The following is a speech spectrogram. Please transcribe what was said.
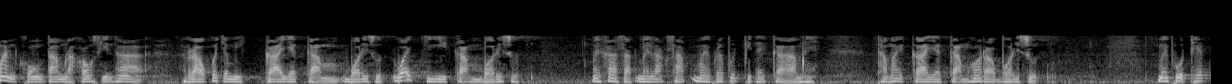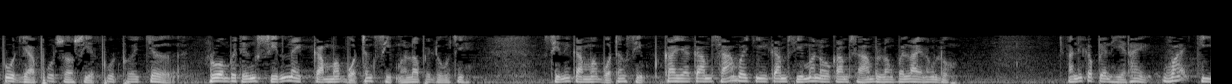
มั่นคงตามหลักของศีลห้าเราก็จะมีกายกรรมบริสุทธิ์วจีกรรมบริสุทธิ์ ไม่ฆ่าสัตว์ไม่ลักทรัพย์ไม่ประพฤติผิดในกามนี่ทำให้กายกรรมของเราบริสุทธิ์ ไม่พูดเท็จพูดอย่าพูดส่อเสียดพูดเพ้อเจ้อรวมไปถึงศีลในกรรมบททั้งสิบเราไปดูสิศีลในกรรมบททั้งสิบกายกรรมสามวจีกรรมสีมโนกรรมสามลองไปไล่ลองดู อันนี้ก็เป็นเหตุให้วจี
